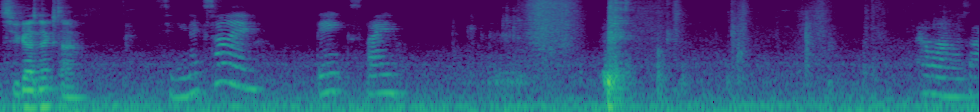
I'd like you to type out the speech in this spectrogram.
See you guys next time. See you next time. Thanks. Bye. How long was that?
